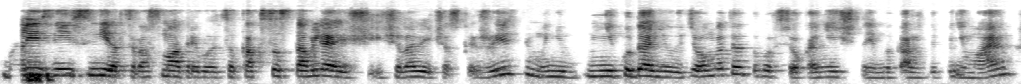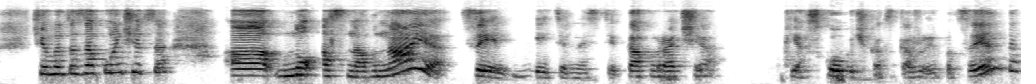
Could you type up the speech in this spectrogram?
болезни и смерть рассматриваются как составляющие человеческой жизни, мы не, никуда не уйдем от этого, все конечно, и мы каждый понимаем, чем это закончится, а, но основная цель деятельности, как врача, я в скобочках скажу, и пациента,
